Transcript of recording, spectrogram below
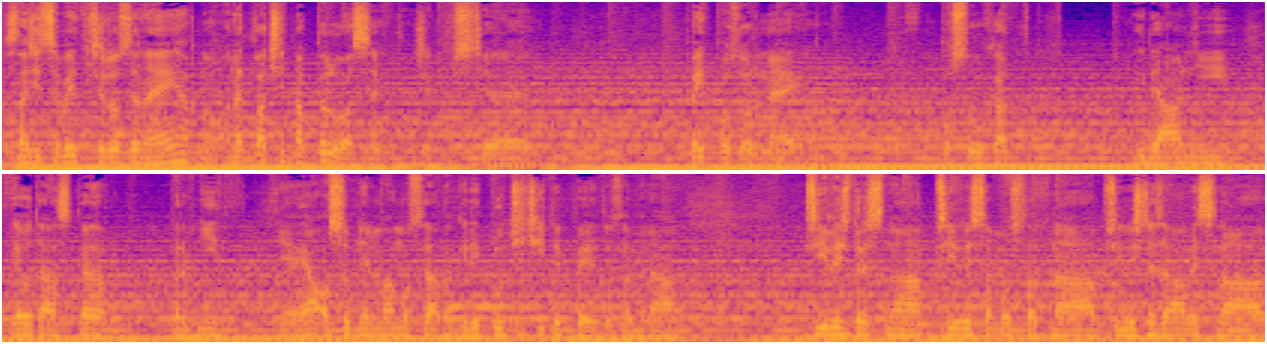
Snažit se být přirozený no, a netlačit na pilu asi, takže prostě být pozorný poslouchat. Ideální je otázka první, já osobně nemám moc rád taky ty klučičí typy, to znamená příliš drsná, příliš samostatná, příliš nezávislá,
